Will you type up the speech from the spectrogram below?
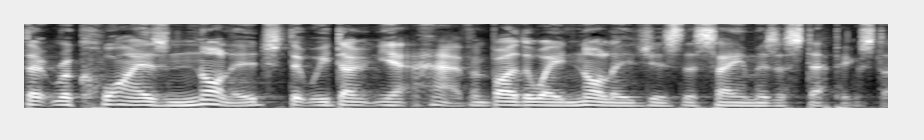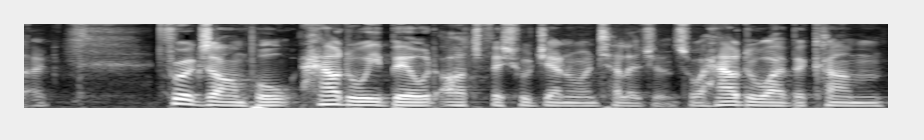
that requires knowledge that we don't yet have, and by the way, knowledge is the same as a stepping stone. For example, how do we build artificial general intelligence? Or how do I become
